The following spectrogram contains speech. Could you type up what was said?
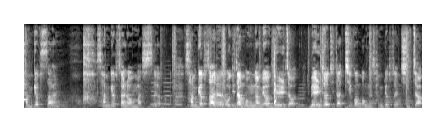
삼겹살. 하, 삼겹살 너무 맛있어요. 삼겹살은 어디다 먹냐면 멜젓. 멜젓이다 찍어 먹는 삼겹살 진짜.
